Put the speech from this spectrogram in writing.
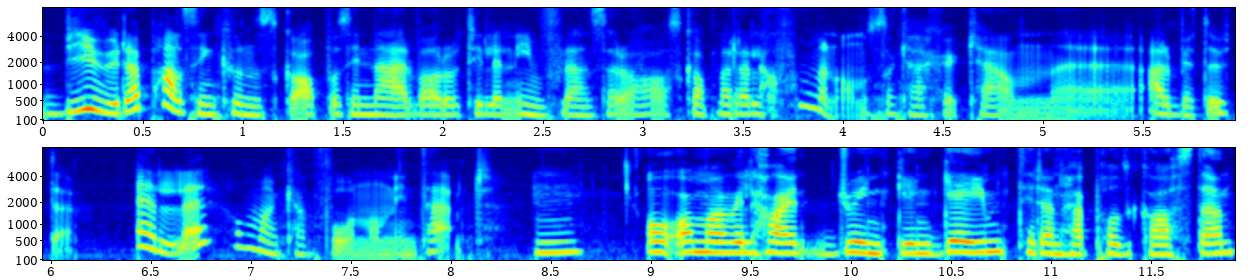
bjuda på all sin kunskap och sin närvaro till en influencer och ha, skapa en relation med någon som kanske kan eh, arbeta ut det. Eller om man kan få någon internt. Mm. Och om man vill ha ett drinking game till den här podcasten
